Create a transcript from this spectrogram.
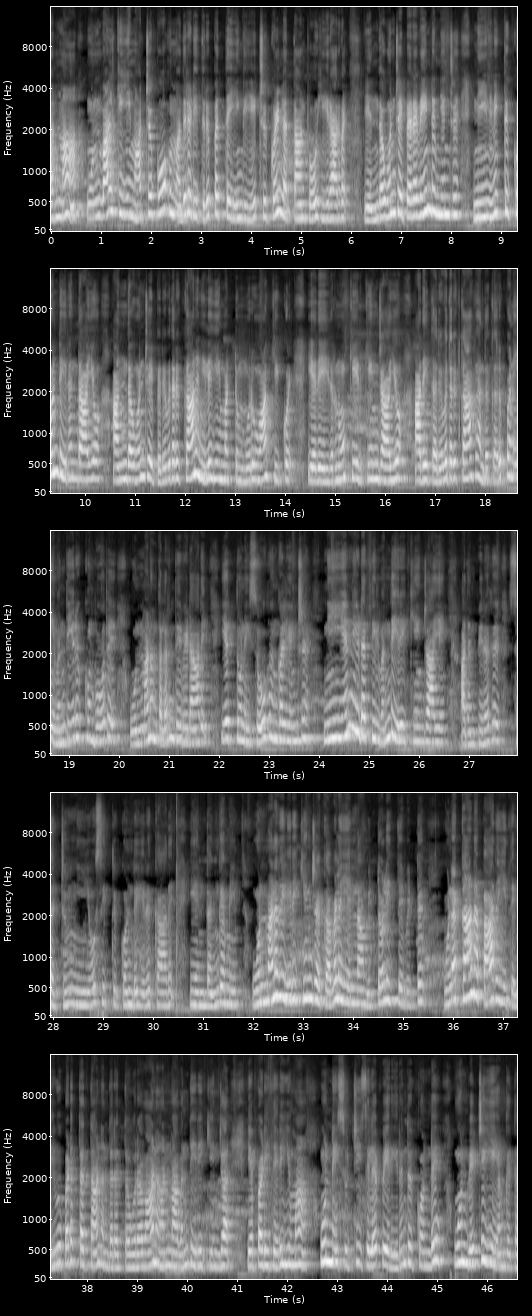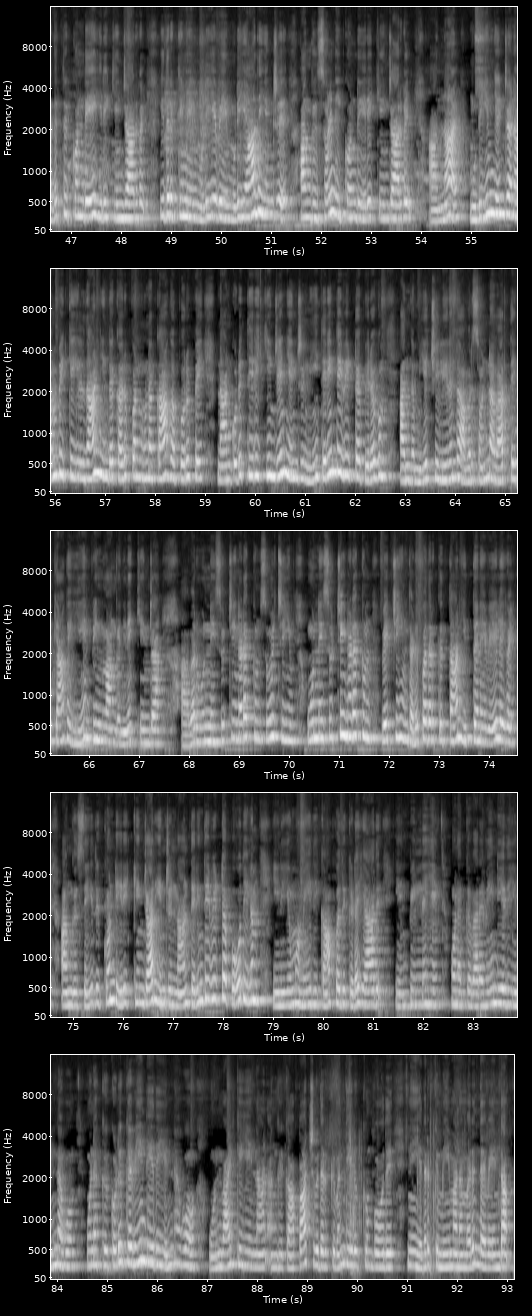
ஆன்மா உன் வாழ்க்கையை மாற்றப் போகும் அதிரடி திருப்பத்தை இங்கு ஏற்றுக்கொள்ளத்தான் போகிறார்கள். எந்த ஒன்றை பெற வேண்டும் என்று நீ நினைத்து கொண்டு பெறுகிறாயோ அந்த ஒன்றை பெறுவதற்கான நிலையை மட்டும் உருவாக்கிக்கொள். எதை எதிர்நோக்கி இருக்கின்றாயோ அதை தருவதற்காக அந்த கருப்பனை வந்து இருக்கும்போது உன் மனம் தளர்ந்து விடாதே. எத்துணை சோகங்கள் என்று நீ என்னிடத்தில் வந்து இருக்கின்றாயே. அதன் பிறகு சற்றும் நீ யோசித்து கொண்டு இருக்காதே. என் தங்கமே உன் மனதில் இருக்கின்ற கவலை எல்லாம் விட்டொழித்து விட்டு உனக்கான பாதையை தெளிவுபடுத்தத்தான் அந்த இரத்த உறவான ஆன்மா வந்து இருக்கின்றார் எப்படி தெரியுமா? உன்னை சுற்றி சில பேர் இருந்து கொண்டு உன் வெற்றியை அங்கு தடுத்து கொண்டே இருக்கின்றார்கள். இதற்கு மேல் முடியவே முடியாது என்று அங்கு சொல்லி கொண்டு இருக்கின்றார்கள். ஆனால் முடியும் என்ற நம்பிக்கையில்தான் இந்த கருப்பன் உனக்காக பொறுப்பை நான் கொடுத்திருக்கின்றேன் என்று நீ தெரிந்துவிட்ட பிறகும் அந்த முயற்சியிலிருந்து அவர் சொன்ன வார்த்தைக்காக ஏன் பின்வாங்க நினைக்கின்றார் அவர் உன்னை சுற்றி நடக்கும் சூழ்ச்சியும் உன்னை சுற்றி நடக்கும் வெற்றியும் தடு தடுப்பதற்குத்தான் இத்தனை வேலைகள் அங்கு செய்து கொண்டிருக்கின்றார் என்று நான் தெரிந்துவிட்ட போதிலும் இனியும் அமைதி காப்பது கிடையாது. என் பிள்ளையே உனக்கு வர வேண்டியது என்னவோ உனக்கு கொடுக்க வேண்டியது என்னவோ உன் வாழ்க்கையை நான் அங்கு காப்பாற்றுவதற்கு வந்திருக்கும் போது நீ எதற்குமே மனம் வருந்த வேண்டாம்.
